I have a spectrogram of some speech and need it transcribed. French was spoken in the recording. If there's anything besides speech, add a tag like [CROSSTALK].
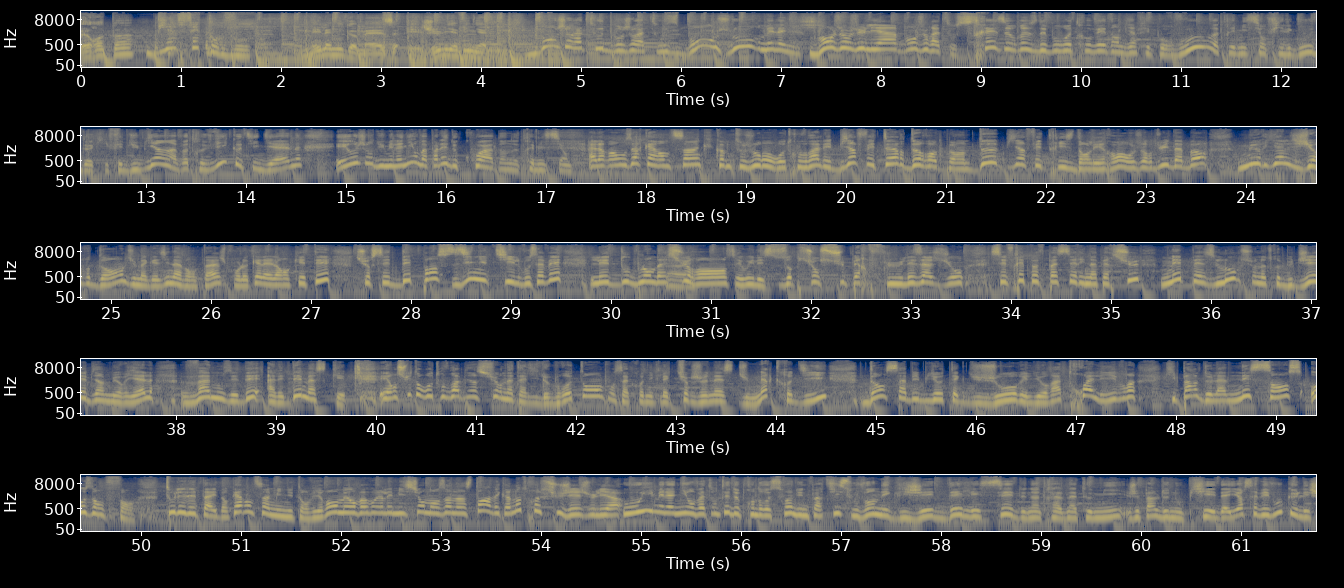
Europe 1, Bien fait pour vous. Mélanie Gomez et Julia Vignali. Bonjour à toutes, bonjour à tous, bonjour Mélanie. Bonjour Julia, bonjour à tous. Très heureuse de vous retrouver dans Bien fait pour vous, votre émission Feel Good qui fait du bien à votre vie quotidienne. Et aujourd'hui Mélanie, on va parler de quoi dans notre émission? Alors à 11h45, comme toujours, on retrouvera les bienfaiteurs d'Europe 1. Deux bienfaitrices dans les rangs aujourd'hui. D'abord, Muriel Giordan du magazine Avantage pour lequel elle a enquêté sur ses dépenses inutiles. Vous savez, les doublons d'assurance et oui, les options superflues, les agios. Ces frais peuvent passer inaperçus mais pèsent lourd sur notre budget. Eh bien, Muriel va nous aider à les démasquer. Et ensuite, on retrouvera bien sûr Nathalie Le Breton pour sa chronique lecture jeunesse du mercredi. Dans sa bibliothèque du jour, il y aura trois livres qui parlent de la naissance aux enfants. Tous les détails dans 45 minutes environ, mais on va ouvrir l'émission dans un instant avec un autre sujet, Julia. Oui Mélanie, on va tenter de prendre soin d'une partie souvent négligée, délaissée de notre anatomie. Je parle de nos pieds. D'ailleurs, savez-vous que les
